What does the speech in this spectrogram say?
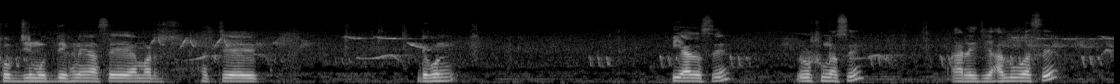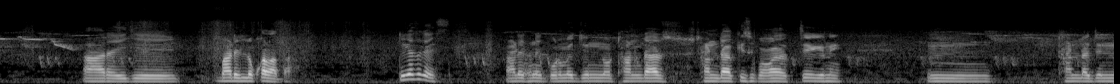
সবজির মধ্যে এখানে আছে আমার হচ্ছে, দেখুন, পেঁয়াজ আছে, রসুন আছে, আর এই যে আলু আছে, আর এই যে বাড়ির লোকাল আদা ঠিক আছে গাইস আর এখানে গরমের জন্য ঠান্ডার, ঠান্ডা কিছু পাওয়া যাচ্ছে এখানে। ঠান্ডার জন্য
